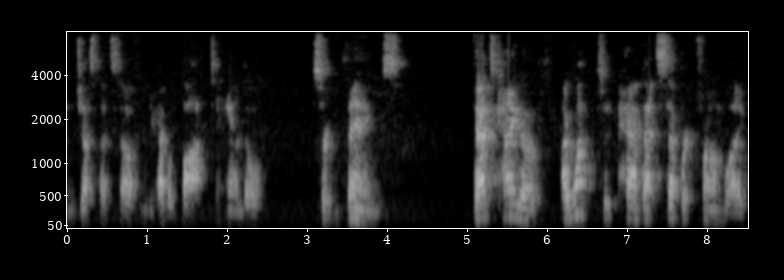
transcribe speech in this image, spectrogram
ingest that stuff, and you have a bot to handle certain things. That's kind of I want to have that separate from like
